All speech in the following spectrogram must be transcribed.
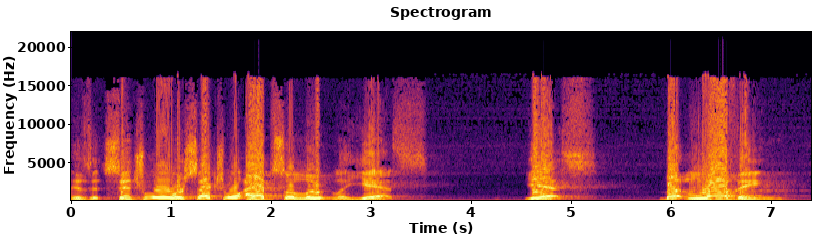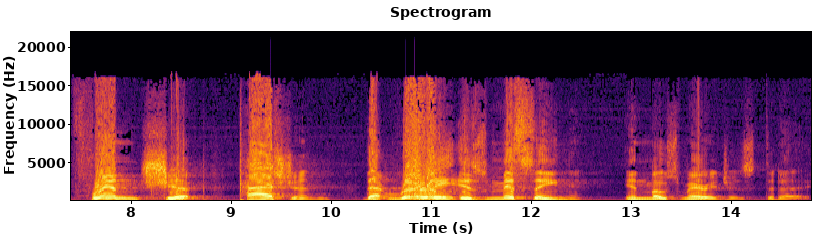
is it sensual or sexual? Absolutely, yes. Yes. But loving, friendship, passion that really is missing in most marriages today.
